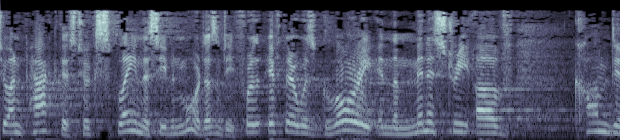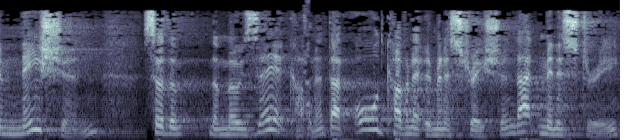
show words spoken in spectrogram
to unpack this, to explain this even more, doesn't he? For if there was glory in the ministry of condemnation, so the, the Mosaic covenant, that old covenant administration, that ministry,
